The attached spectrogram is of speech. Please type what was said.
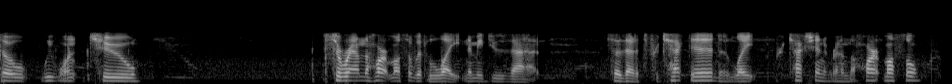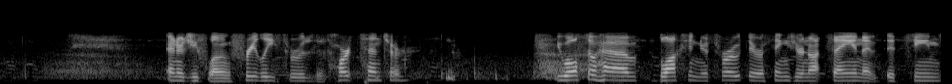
So we want to surround the heart muscle with light. Let me do that so that it's protected, a light protection around the heart muscle. Energy flowing freely through the heart center. You also have blocks in your throat. There are things you're not saying. It, it seems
